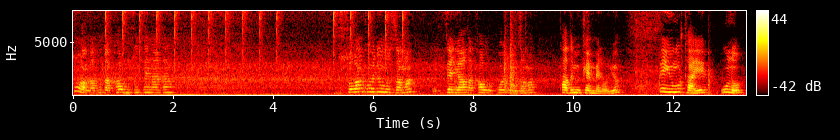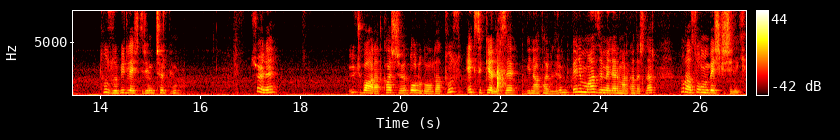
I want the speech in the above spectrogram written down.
Soğan da burada kavrulsun kenarda. Soğan koyduğumuz zaman e, güzel yağda kavurup koyduğumuz zaman tadı mükemmel oluyor. Ve yumurtayı, unu, tuzu birleştireyim, çırpayım. Şöyle 3 baharat kaşığı dolu dolu da tuz. Eksik gelirse yine atabilirim. Benim malzemelerim arkadaşlar. Burası 15 kişilik.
